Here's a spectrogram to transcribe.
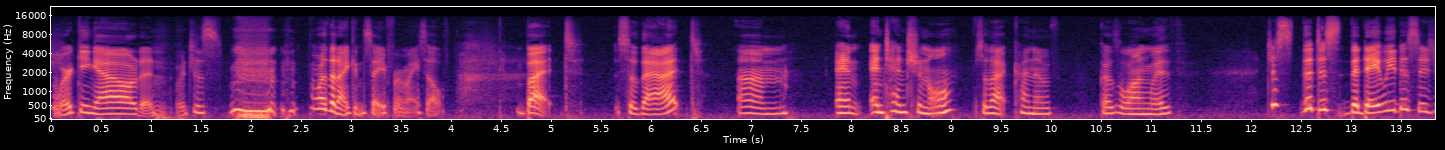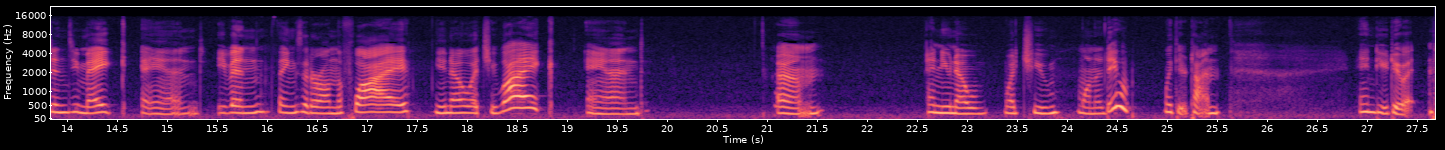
working out and which is more than I can say for myself. But so that um and intentional, so that kind of goes along with just the dis- the daily decisions you make and even things that are on the fly, you know what you like and um and you know what you want to do with your time. And you do it.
